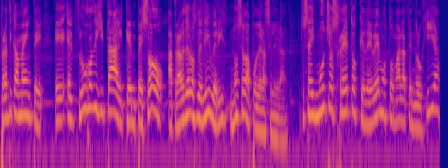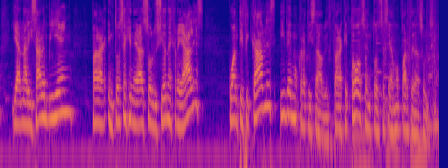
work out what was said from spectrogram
prácticamente eh, el flujo digital que empezó a través de los deliveries no se va a poder acelerar. Entonces hay muchos retos que debemos tomar la tecnología y analizar bien para entonces generar soluciones reales cuantificables y democratizables para que todos entonces seamos parte de la solución.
